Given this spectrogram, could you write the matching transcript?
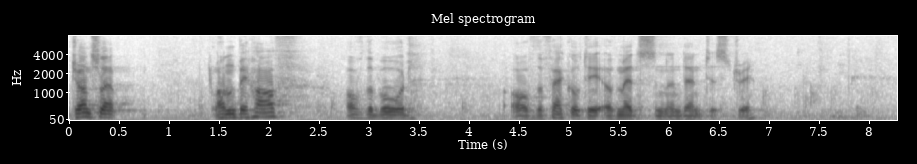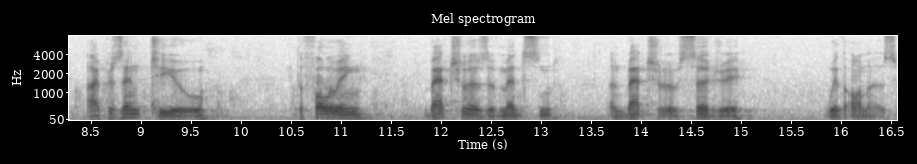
Chancellor, on behalf of the Board of the Faculty of Medicine and Dentistry, I present to you the following Bachelors of Medicine and Bachelor of Surgery with honors.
